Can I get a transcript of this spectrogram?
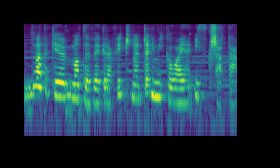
dwa takie motywy graficzne, czyli Mikołaja i Skrzata.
